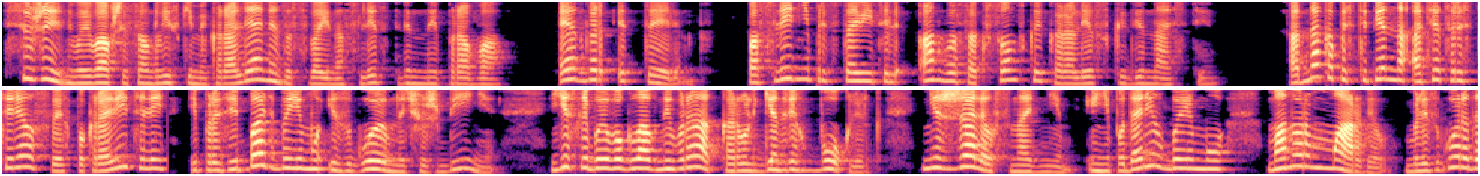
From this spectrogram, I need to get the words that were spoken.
всю жизнь воевавший с английскими королями за свои наследственные права. Эдгар Этеллинг, последний представитель англосаксонской королевской династии. Однако постепенно отец растерял своих покровителей, и прозябать бы ему изгоем на чужбине, если бы его главный враг, король Генрих Боклерк, не сжалился над ним и не подарил бы ему Манор Марвел, близ города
